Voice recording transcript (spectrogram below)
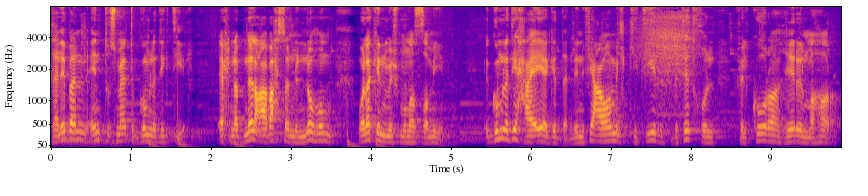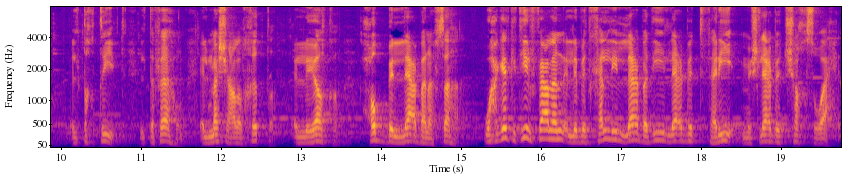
غالبا أنتوا سمعتوا الجملة دي كتير. إحنا بنلعب أحسن منهم ولكن مش منظمين. الجملة دي حقيقية جدا لأن في عوامل كتير بتدخل في الكورة غير المهارة. التخطيط التفاهم المشي على الخطة اللياقة حب اللعبة نفسها. وحاجات كتير فعلا اللي بتخلي اللعبة دي لعبة فريق مش لعبة شخص واحد.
